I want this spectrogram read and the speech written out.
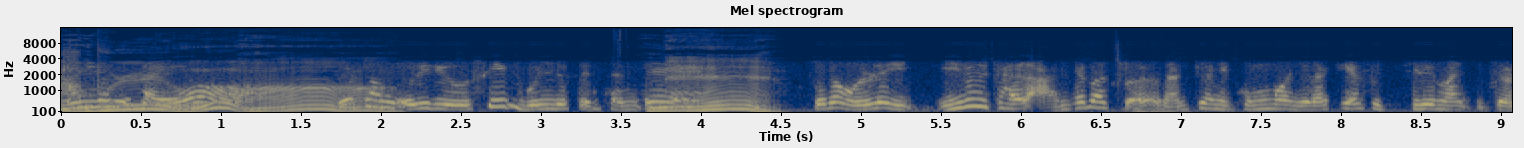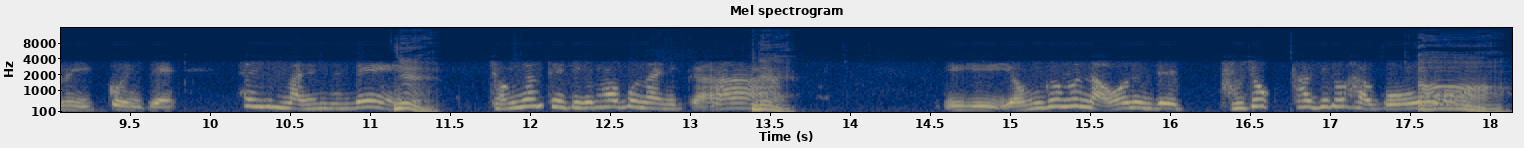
아, 물류회사요. 물류. 아. 여성 의류 수입 물류센터인데 네. 제가 원래 이- 일을 잘 안 해봤어요. 남편이 공무원이라 계속 집에만 저는 있고 이제 살림만 했는데 네. 정년퇴직을 하고 나니까 네. 이 연금은 나오는데 부족하기도 하고 아.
